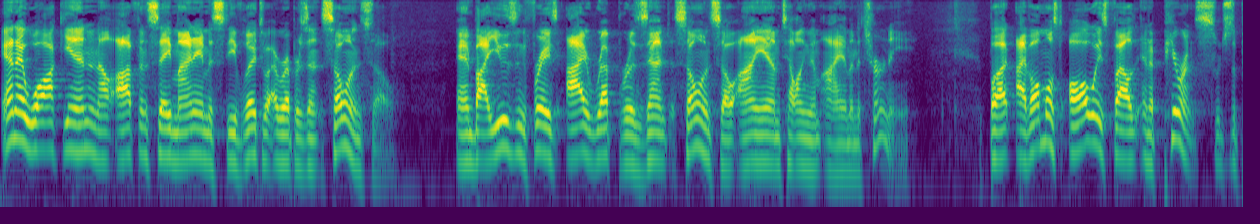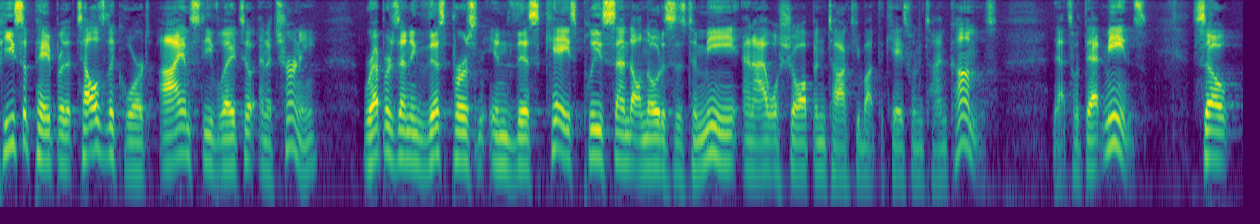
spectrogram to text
And I walk in and I'll often say, My name is Steve Lehto. I represent so and so. And by using the phrase, I represent so and so, I am telling them I am an attorney. But I've almost always filed an appearance, which is a piece of paper that tells the court, I am Steve Lehto, an attorney representing this person in this case. Please send all notices to me, and I will show up and talk to you about the case when the time comes. That's what that means. So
